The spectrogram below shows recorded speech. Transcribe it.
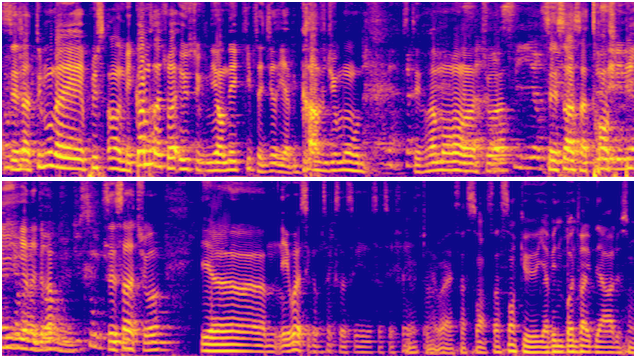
C'est ça, tout le monde avait plus un. Mais comme ça, tu vois, eux, ils sont venus en équipe. C'est-à-dire, il y avait grave du monde. C'était vraiment, euh, tu vois. C'est ça, ça transpire. C'est ça, tu vois. Et, euh, et ouais, c'est comme ça que ça s'est ça s'est fait. Ok, tu vois. ouais, ça sent, ça sent qu'il y avait une bonne vibe derrière le son.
